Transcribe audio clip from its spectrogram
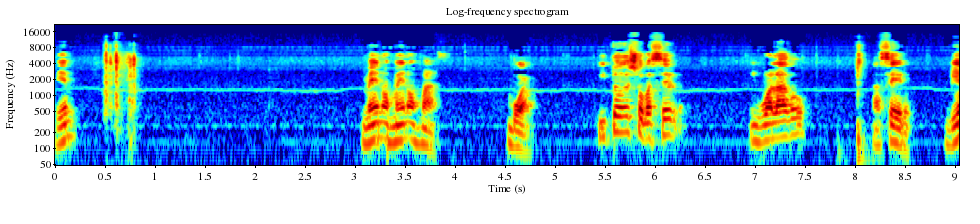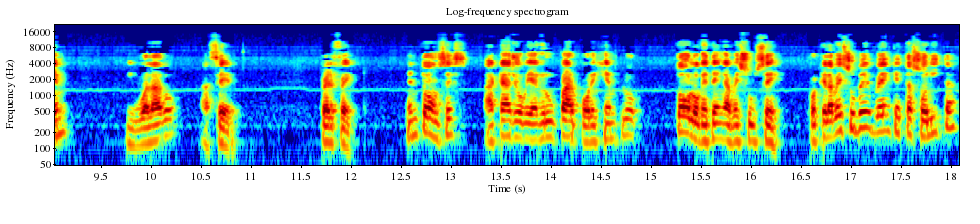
Bien. Menos, menos, más. Bueno. Y todo eso va a ser igualado a cero. Bien. Igualado a cero. Perfecto. Entonces, acá yo voy a agrupar, por ejemplo, todo lo que tenga B sub C. Porque la B sub B, ven que está solita.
